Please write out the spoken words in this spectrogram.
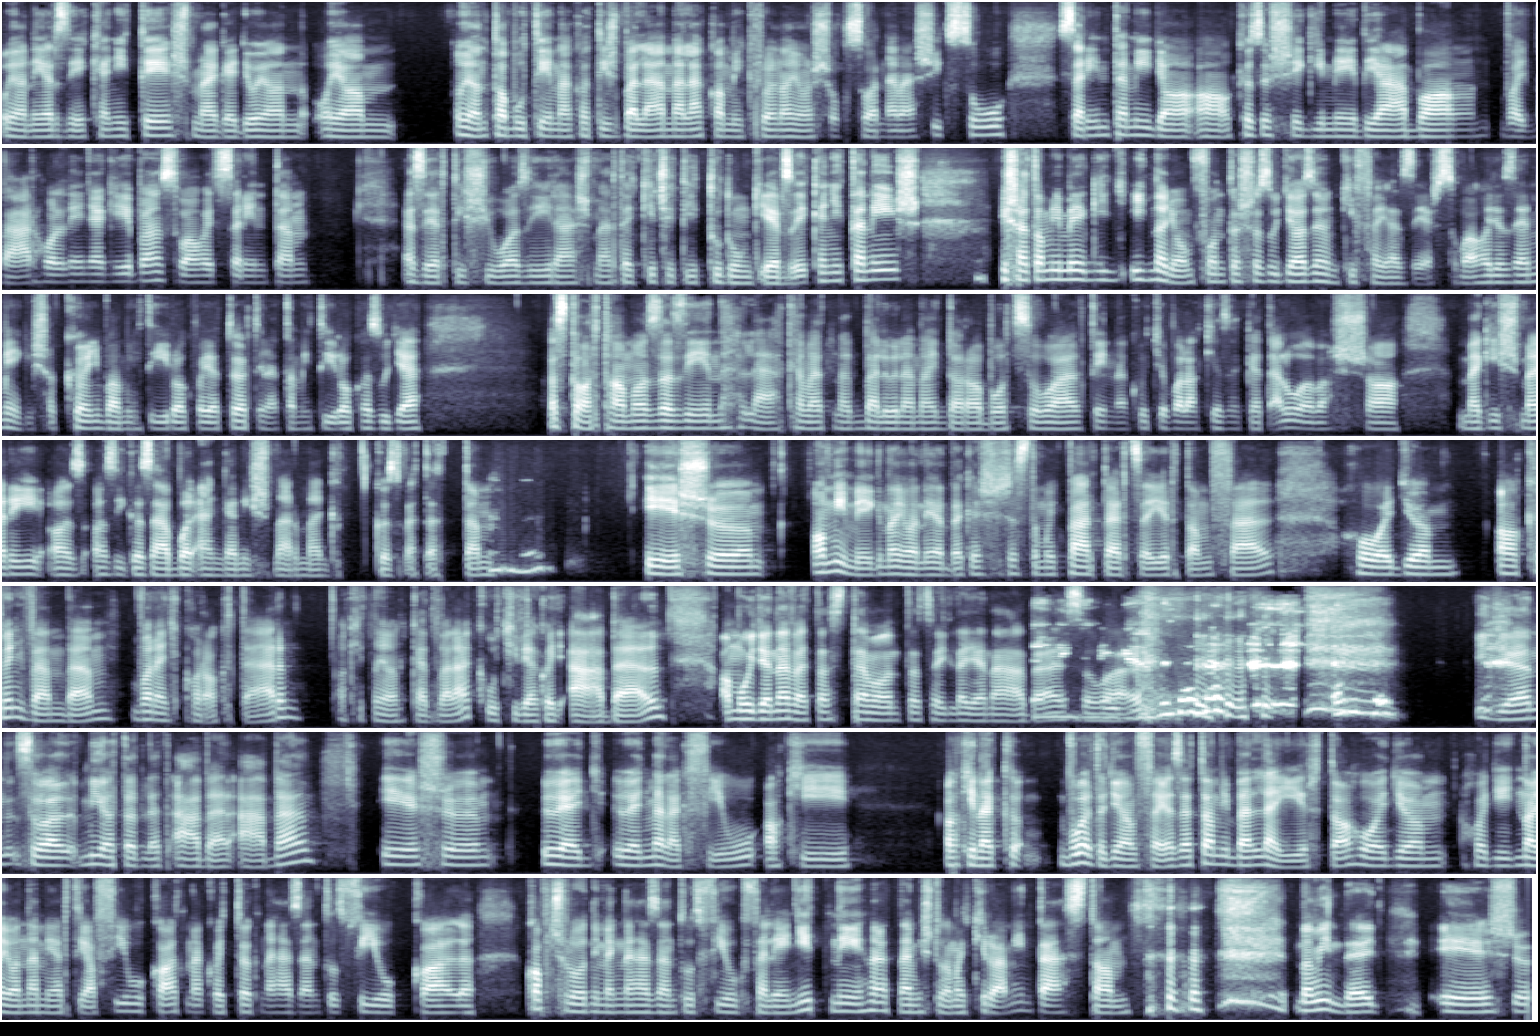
olyan érzékenyítés, meg egy olyan, olyan olyan tabu témákat is beleemelek, amikről nagyon sokszor nem esik szó. Szerintem így a, a közösségi médiában, vagy bárhol lényegében, szóval, hogy szerintem ezért is jó az írás, mert egy kicsit így tudunk érzékenyíteni is, és hát ami még így, így nagyon fontos, az ugye az önkifejezés, szóval, hogy azért mégis a könyv, amit írok, vagy a történet, amit írok, az ugye az tartalmazza az én lelkemet, meg belőlem egy darabot, szóval tényleg, hogyha valaki ezeket elolvassa, megismeri, az, az igazából engem ismer meg közvetettem. Uh-huh. És ami még nagyon érdekes, és ezt amúgy pár perce írtam fel, hogy a könyvemben van egy karakter, akit nagyon kedvelek, úgy hívják, hogy Ábel. Amúgy a nevet azt te mondtad, hogy legyen Ábel, szóval... Igen. szóval miattad lett Ábel Ábel, és ő egy, ő egy meleg fiú, aki, akinek volt egy olyan fejezet, amiben leírta, hogy, hogy így nagyon nem érti a fiúkat, meg hogy tök nehezen tud fiúkkal kapcsolódni, meg nehezen tud fiúk felé nyitni, hát nem is tudom, hogy kiről mintáztam, na mindegy, és,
